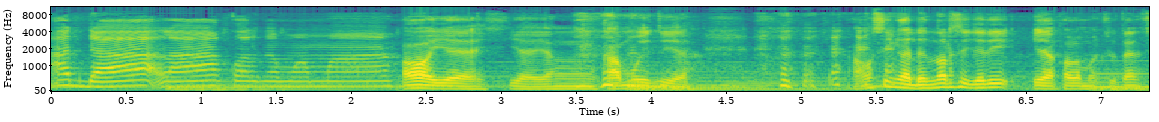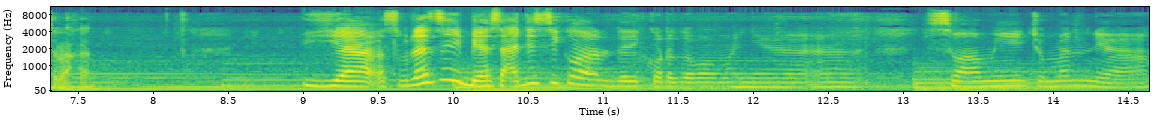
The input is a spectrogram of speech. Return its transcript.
Ada lah keluarga mama oh iya iya yang kamu itu ya? Aku sih nggak dengar sih jadi ya kalau mau ceritain silahkan. Iya, sebenarnya sih biasa aja sih kalau dari keluarga mamanya suami, cuman ya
